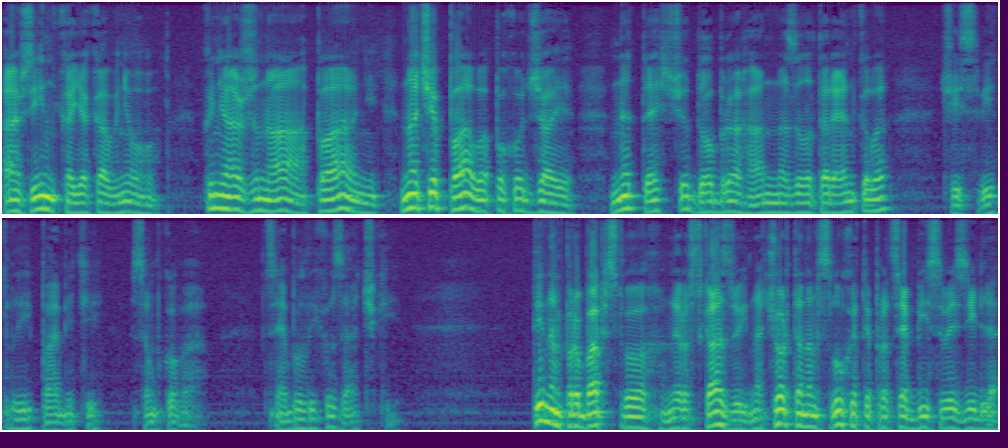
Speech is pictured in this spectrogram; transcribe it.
А жінка, яка в нього, княжна, пані, наче пава походжає, не те, що добра Ганна Золотаренкова чи світлої пам'яті Сомкова. Це були козачки. Ти нам про бабство не розказуй, на чорта нам слухати про це бісове зілля.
